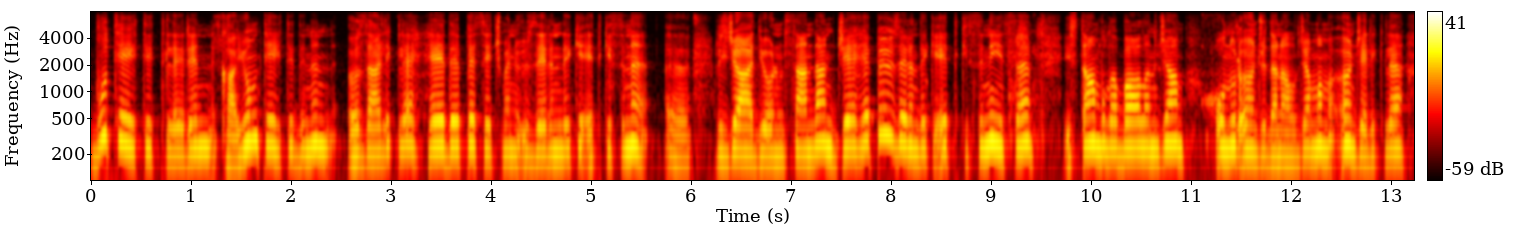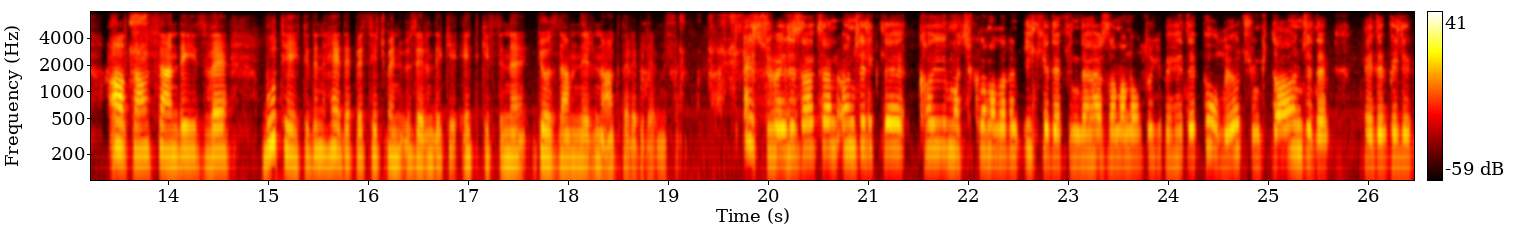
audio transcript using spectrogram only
Bu tehditlerin, kayyum tehdidinin özellikle HDP seçmeni üzerindeki etkisini e, rica ediyorum senden. CHP üzerindeki etkisini ise İstanbul'a bağlanacağım. Onur önceden alacağım ama öncelikle Altan sendeyiz ve bu tehdidin HDP seçmeni üzerindeki etkisini, gözlemlerini aktarabilir misin? Evet Zübeyde zaten öncelikle kayyum açıklamaların ilk hedefinde her zaman olduğu gibi HDP oluyor. Çünkü daha önce de HDP'li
